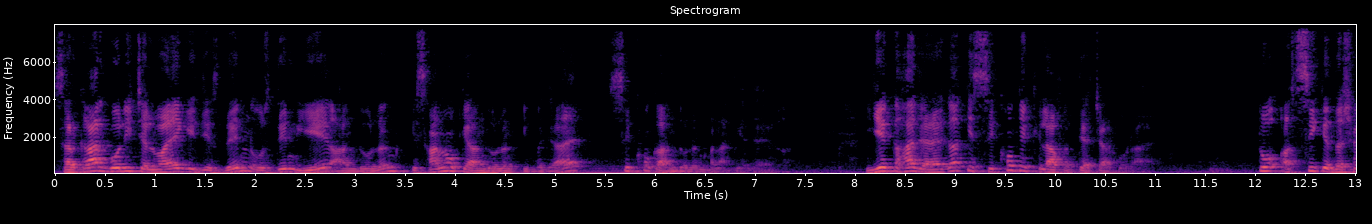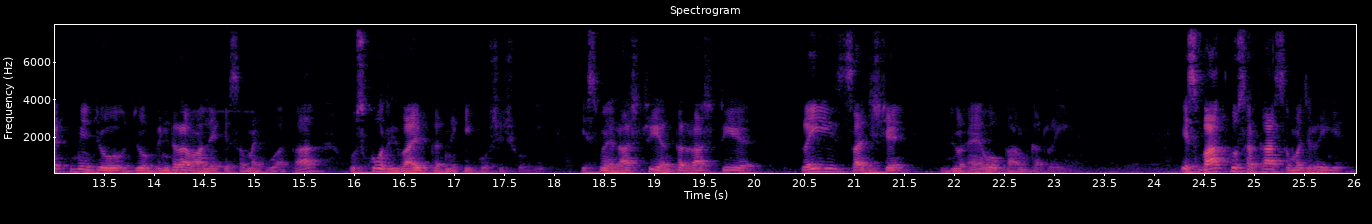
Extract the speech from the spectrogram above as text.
सरकार गोली चलवाएगी जिस दिन, उस दिन ये आंदोलन, किसानों के आंदोलन की बजाय सिखों का आंदोलन बना दिया जाएगा। ये कहा जाएगा कि सिखों के खिलाफ अत्याचार हो रहा है। तो 80 के दशक में जो जो भिंडरा वाले के समय हुआ था, उसको रिवाइव करने की कोशिश होगी। इसमें राष्ट्रीय, अंतर्राष्ट्रीय कई साजिशें जो हैं, वो काम कर रही हैं। इस बात को सरकार समझ रही है।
